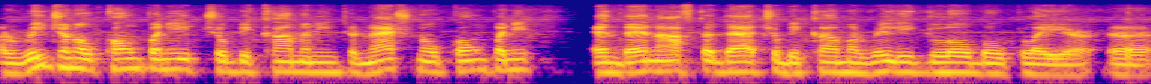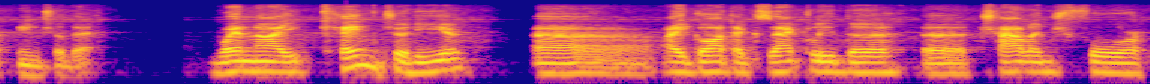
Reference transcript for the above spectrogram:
a regional company to become an international company, and then after that to become a really global player uh, into that. When I came to here, uh, I got exactly the uh, challenge for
